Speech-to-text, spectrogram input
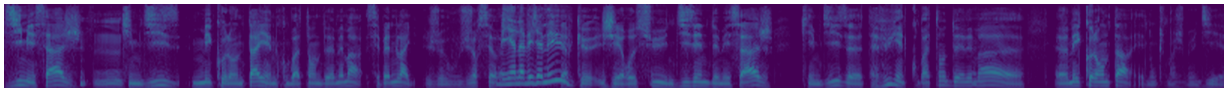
10 messages Mmh. qui me disent Mais Colanta, il y a une combattante de MMA. C'est pas une blague, je vous jure, c'est vrai. Mais il y en avait jamais eu. C'est-à-dire que j'ai reçu une dizaine de messages qui me disent euh, T'as vu, il y a une combattante de MMA, euh, euh, mais Colanta. Et donc, moi, je me dis euh,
